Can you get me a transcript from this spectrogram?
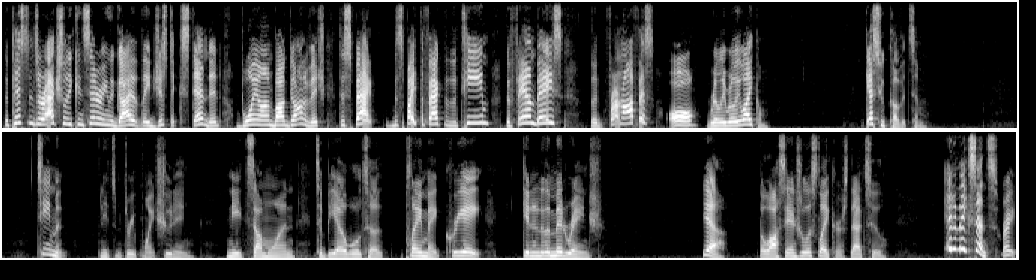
the Pistons are actually considering the guy that they just extended, Bojan Bogdanovic, despite, despite the fact that the team, the fan base, the front office all really, really like him. Guess who covets him? Team that needs some three point shooting, needs someone to be able to play make, create, get into the mid range. Yeah, the Los Angeles Lakers, that's who. And it makes sense, right?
